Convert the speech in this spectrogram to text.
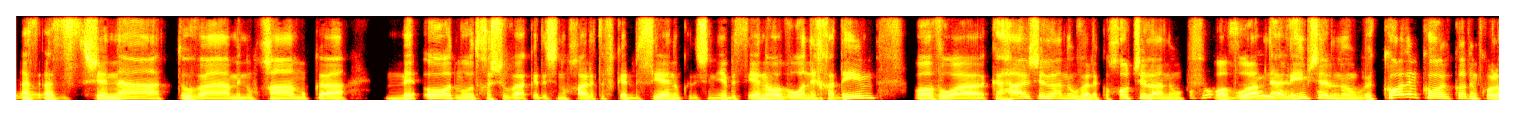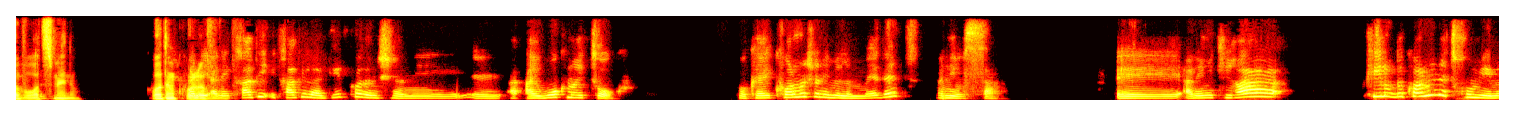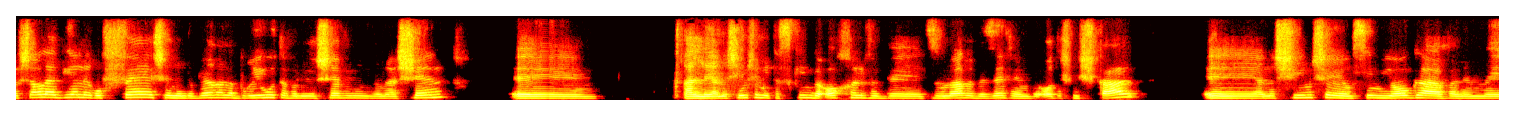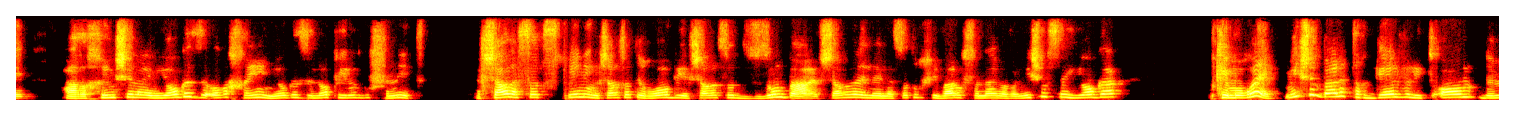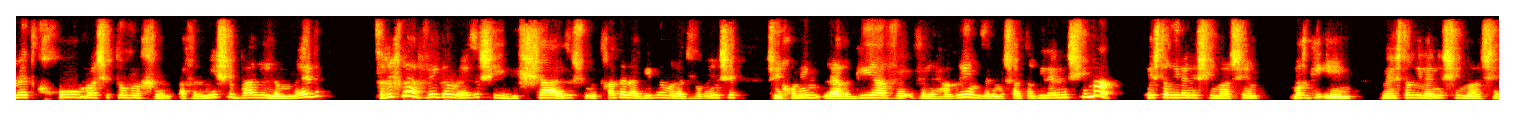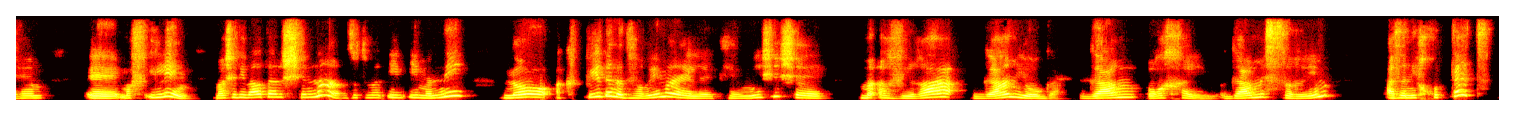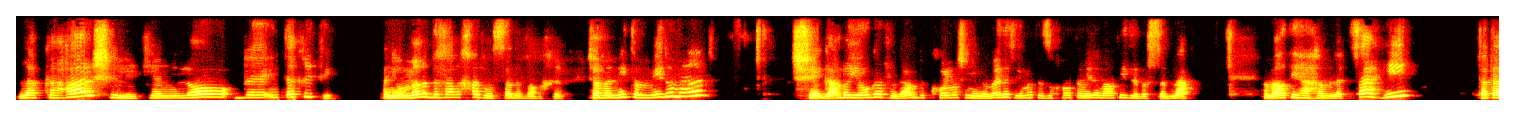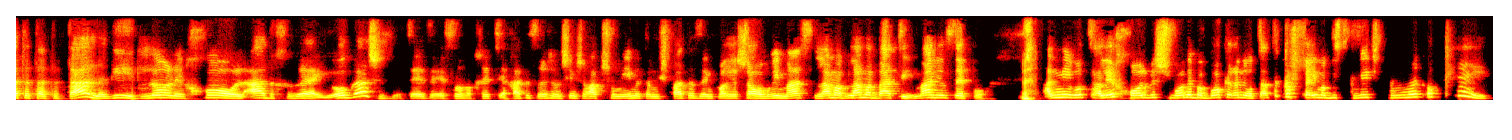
אז, אז שינה טובה, מנוחה עמוקה, מאוד מאוד חשובה כדי שנוכל לתפקד בשיאנו, כדי שנהיה בשיאנו עבור הנכדים, או עבור הקהל שלנו והלקוחות שלנו, עבור או עבור עצמנו. המנהלים שלנו, וקודם כל, קודם כל עבור עצמנו. קודם כל עבור. אני התחלתי, התחלתי להגיד קודם שאני, uh, I walk my talk, אוקיי? Okay? כל מה שאני מלמדת, אני עושה. Uh, אני מכירה כאילו בכל מיני תחומים, אפשר להגיע לרופא שמדבר על הבריאות אבל הוא יושב ומעשן, אה, על אנשים שמתעסקים באוכל ובתזונה ובזה והם בעודף משקל, אה, אנשים שעושים יוגה אבל הם, אה, הערכים שלהם, יוגה זה אורח חיים, יוגה זה לא פעילות גופנית, אפשר לעשות ספינינג, אפשר לעשות אירובי, אפשר לעשות זומבה, אפשר לעשות רכיבה על אופניים, אבל מי שעושה יוגה כמורה, מי שבא לתרגל ולטעום, באמת קחו מה שטוב לכם, אבל מי שבא ללמד, צריך להביא גם איזושהי גישה, איזשהו, התחלת להגיד גם על הדברים ש, שיכולים להרגיע ו, ולהרים, זה למשל תרגילי נשימה, יש תרגילי נשימה שהם מרגיעים ויש תרגילי נשימה שהם אה, מפעילים, מה שדיברת על שינה, זאת אומרת אם, אם אני לא אקפיד על הדברים האלה כמישהי שמעבירה גם יוגה, גם אורח חיים, גם מסרים, אז אני חוטאת לקהל שלי כי אני לא באינטגריטי. אני אומרת דבר אחד ועושה דבר אחר. עכשיו אני תמיד אומרת שגם ביוגה וגם בכל מה שאני לומדת, ואם אתה זוכר תמיד אמרתי את זה בסדנה, אמרתי ההמלצה היא טה טה טה טה טה טה, נגיד לא לאכול עד אחרי היוגה, שזה יוצא איזה עשר וחצי, אחת עשרה, יש אנשים שרק שומעים את המשפט הזה, הם כבר ישר אומרים מה, למה, למה באתי, מה אני עושה פה? אני רוצה לאכול בשמונה בבוקר, אני רוצה את הקפה עם הביסקוויט, אני אומרת אוקיי,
